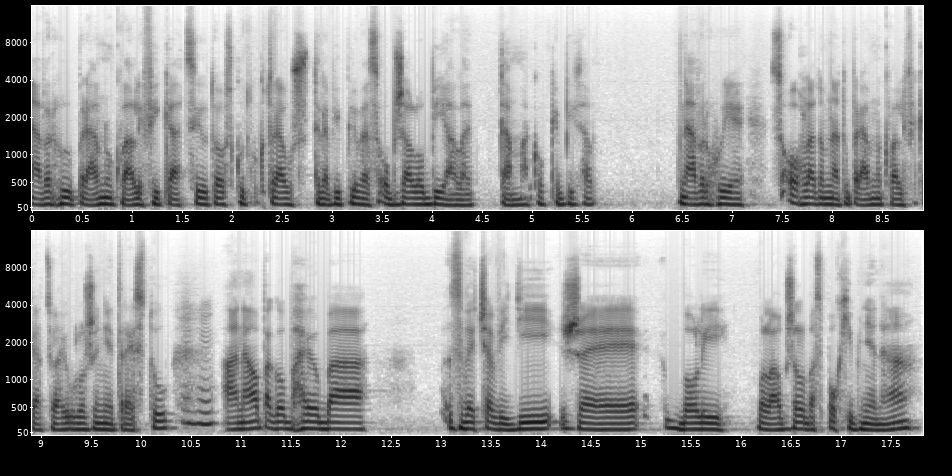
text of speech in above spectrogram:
navrhujú právnu kvalifikáciu toho skutku, ktorá už teda vyplýva z obžaloby, ale tam ako keby sa navrhuje s ohľadom na tú právnu kvalifikáciu aj uloženie trestu. Uh-huh. A naopak obhajoba zväčša vidí, že boli, bola obžaloba spochybnená,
